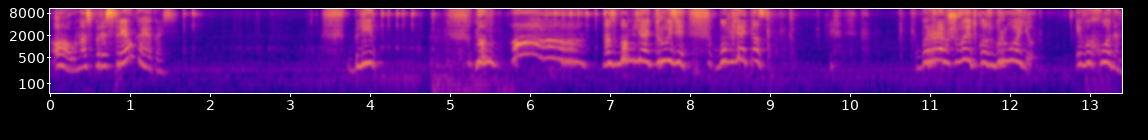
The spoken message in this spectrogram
О, у нас перестрілка якась? Блін. Ну, а, нас бомблять, друзі! Бомблять нас! Беремо швидко зброю і виходимо.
